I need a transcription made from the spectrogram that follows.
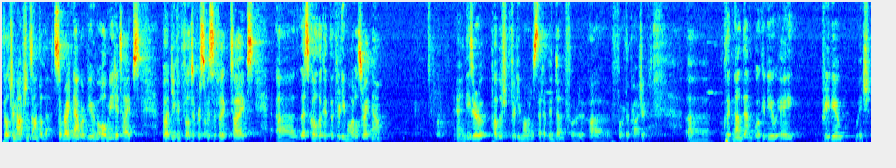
filtering options on the left. So right now we're viewing all media types, but you can filter for specific types. Uh, let's go look at the 3D models right now. And these are published 3D models that have been done for, uh, for the project. Uh, clicking on them will give you a preview, which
